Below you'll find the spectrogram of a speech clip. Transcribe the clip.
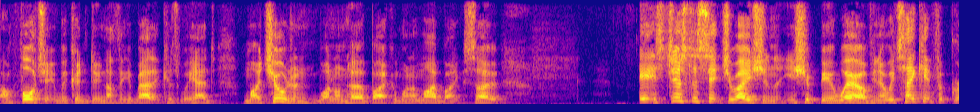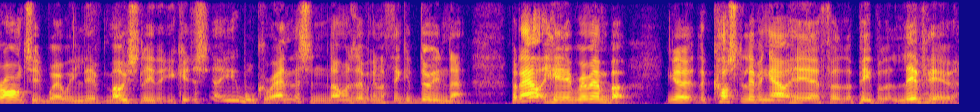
Unfortunately, we couldn't do nothing about it because we had my children, one on her bike and one on my bike. So it's just a situation that you should be aware of. You know, we take it for granted where we live mostly that you can just, you know, you walk around, and listen, no one's ever going to think of doing that. But out here, remember, you know, the cost of living out here for the people that live here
